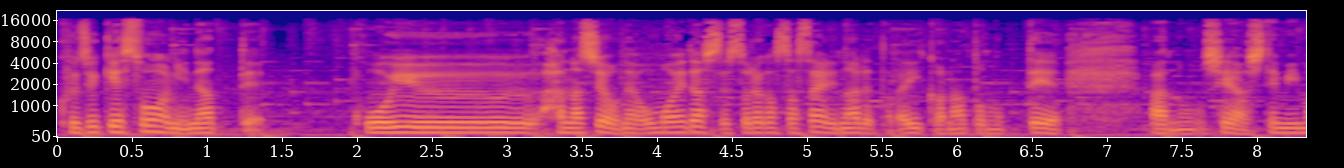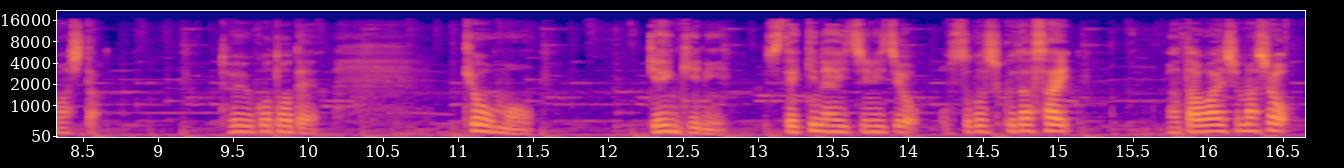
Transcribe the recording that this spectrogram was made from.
くじけそうになってこういう話をね思い出してそれが支えになれたらいいかなと思ってあのシェアしてみました。ということで今日も元気に素敵な一日をお過ごしください。またお会いしましょう。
